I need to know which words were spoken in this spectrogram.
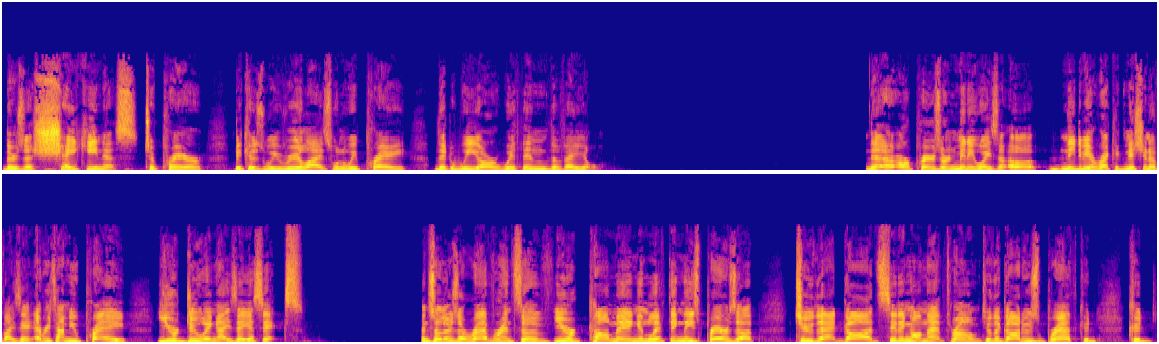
there's a shakiness to prayer because we realize when we pray that we are within the veil." Our prayers are in many ways uh, need to be a recognition of Isaiah. Every time you pray, you're doing Isaiah 6. And so there's a reverence of you're coming and lifting these prayers up to that God sitting on that throne, to the God whose breath could, could,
